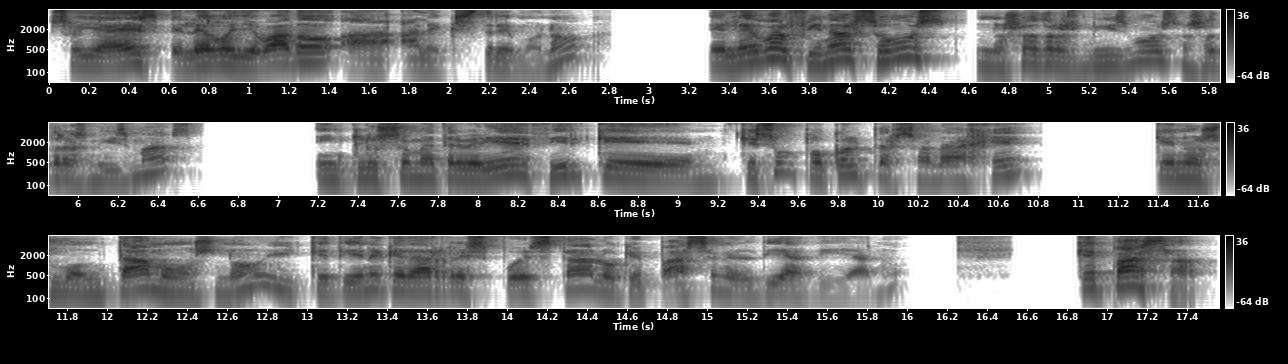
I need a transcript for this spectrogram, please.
Eso ya es el ego llevado al extremo, ¿no? El ego al final somos nosotros mismos, nosotras mismas, Incluso me atrevería a decir que, es un poco el personaje que nos montamos, ¿no? Y que tiene que dar respuesta a lo que pasa en el día a día, ¿no? ¿Qué pasa?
